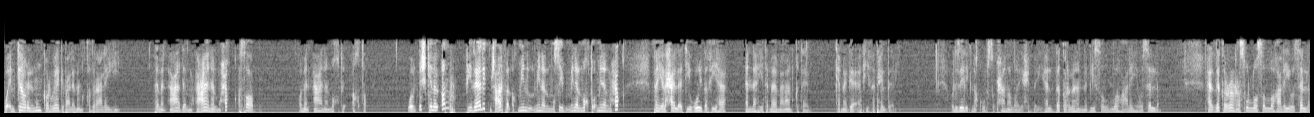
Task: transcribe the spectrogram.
وإنكار المنكر واجب على من قدر عليه. فمن أعاد أعان المحق أصاب ومن أعان المخطئ أخطأ. وإن أشكل الأمر في ذلك مش عارفة من من المصيب من المخطئ من المحق فهي الحالة التي ورد فيها النهي تماما عن قتال كما جاء في فتح الباري. ولذلك نقول سبحان الله يا حبي هل ذكر لنا النبي صلى الله عليه وسلم هل ذكر لنا رسول الله صلى الله عليه وسلم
